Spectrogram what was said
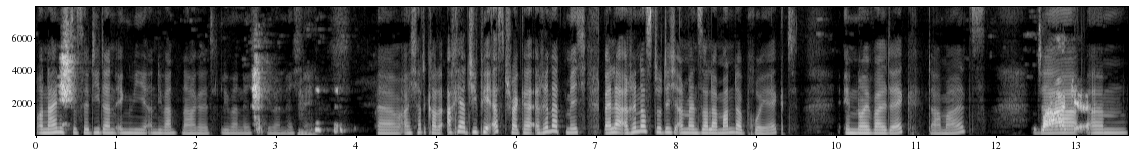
Oh nein, nicht, dass er die dann irgendwie an die Wand nagelt. Lieber nicht, lieber nicht. Nee. Ähm, aber ich hatte gerade, ach ja, GPS-Tracker erinnert mich. Bella, erinnerst du dich an mein Salamander-Projekt in Neuwaldeck damals? Da, ähm,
